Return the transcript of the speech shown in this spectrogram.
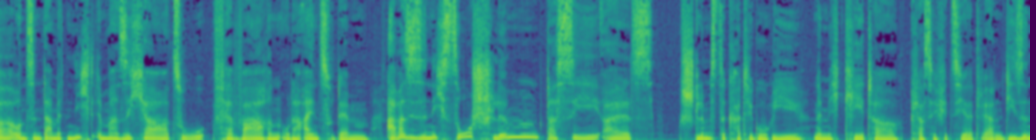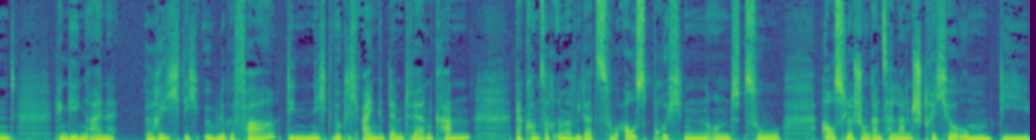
äh, und sind damit nicht immer sicher zu verwahren oder einzudämmen. Aber sie sind nicht so schlimm, dass sie als schlimmste Kategorie, nämlich Keter, klassifiziert werden. Die sind hingegen eine richtig üble Gefahr, die nicht wirklich eingedämmt werden kann. Da kommt es auch immer wieder zu Ausbrüchen und zu Auslöschung ganzer Landstriche, um die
